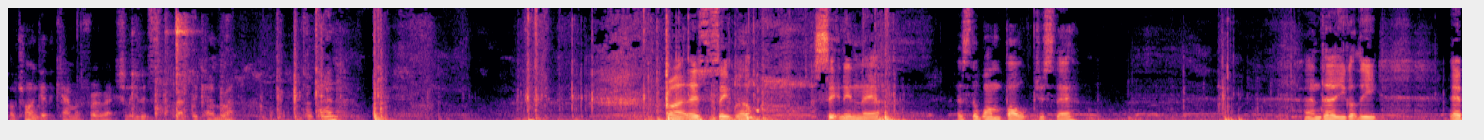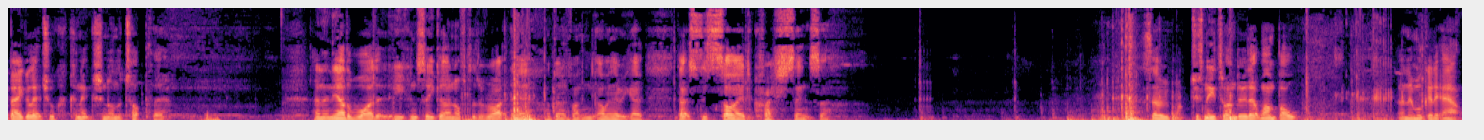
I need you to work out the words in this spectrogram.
I'll try and get the camera through, actually. Let's grab the camera if I can. Right, there's the seatbelt sitting in there. That's the one bolt just there. And uh, you've got the airbag electrical connection on the top there. And then the other wire that you can see going off to the right there, I don't know if I can, oh there we go, that's the side crash sensor. So just need to undo that one bolt and then we'll get it out.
